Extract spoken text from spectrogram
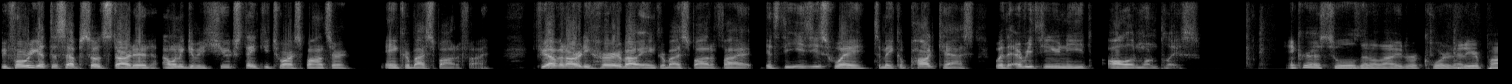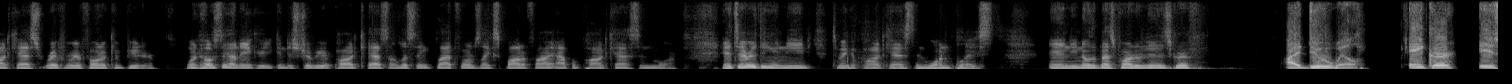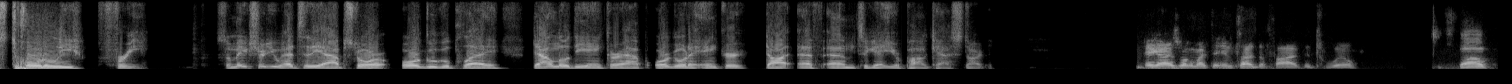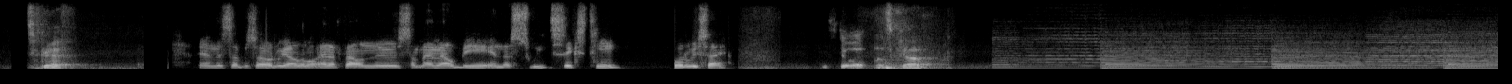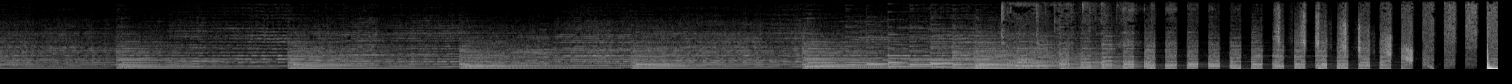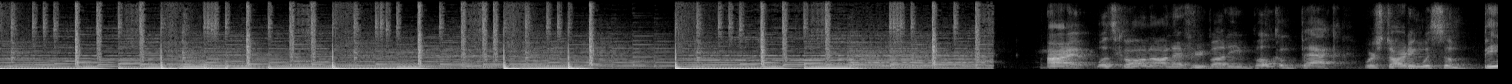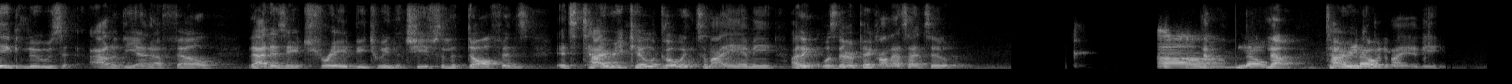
Before we get this episode started, I want to give a huge thank you to our sponsor, Anchor by Spotify. If you haven't already heard about Anchor by Spotify, it's the easiest way to make a podcast with everything you need all in one place. Anchor has tools that allow you to record and edit your podcast right from your phone or computer. When hosting on Anchor, you can distribute your podcast on listening platforms like Spotify, Apple Podcasts, and more. It's everything you need to make a podcast in one place. And you know the best part of it is, Griff? I do, Will. Anchor is totally free. So make sure you head to the App Store or Google Play, download the Anchor app, or go to anchor.fm to get your podcast started. Hey guys, welcome back to Inside the Five. It's Will. It's Bob. It's Griff. In this episode, we got a little NFL news, some MLB, and the Sweet 16. What do we say? Let's do it. Let's go. Going on, everybody? Welcome back. We're starting with some big news out of the NFL. That is a trade between the Chiefs and the Dolphins. It's Tyreek Hill going to Miami. I think was there a pick on that side too? Um, No. No. Tyreek No. going to Miami.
